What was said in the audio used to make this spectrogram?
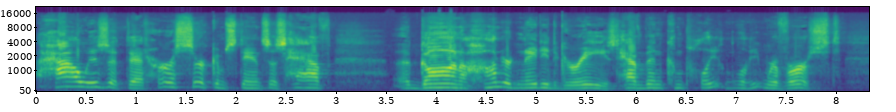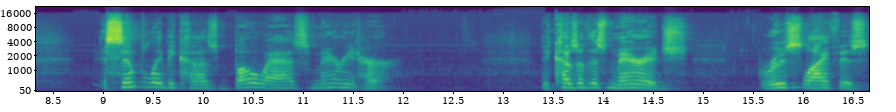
how is it that her circumstances have uh, gone 180 degrees, have been completely reversed? Simply because Boaz married her. Because of this marriage, Ruth's life is,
